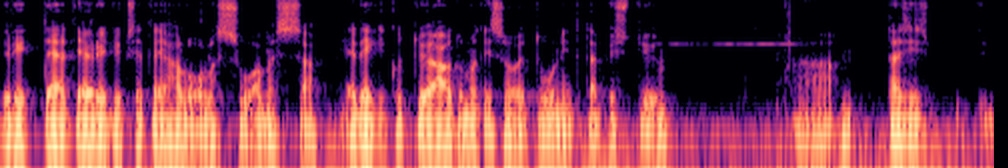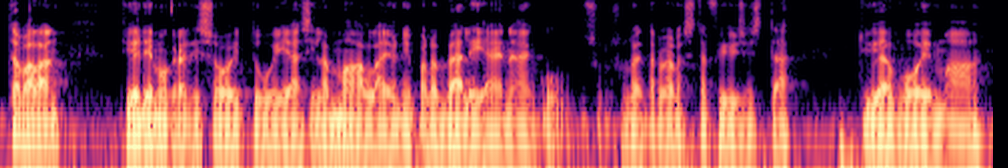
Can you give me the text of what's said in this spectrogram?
yrittäjät ja yritykset ei halua olla Suomessa, etenkin kun työ automatisoituu, niin tätä pystyy, uh, tai siis tavallaan työ demokratisoituu ja sillä maalla ei ole niin paljon väliä enää, kun sulla ei tarvitse olla sitä fyysistä työvoimaa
